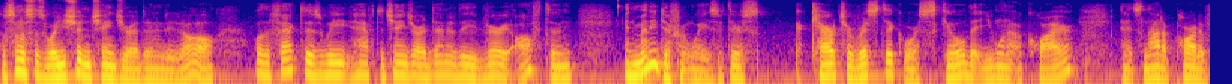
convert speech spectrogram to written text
So someone says, well, you shouldn't change your identity at all. Well, the fact is we have to change our identity very often in many different ways. If there's a characteristic or a skill that you want to acquire and it's not a part of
